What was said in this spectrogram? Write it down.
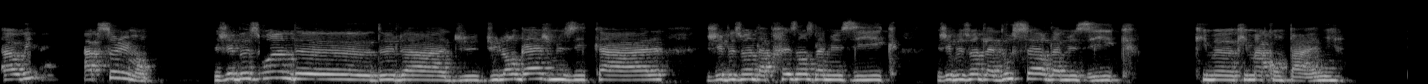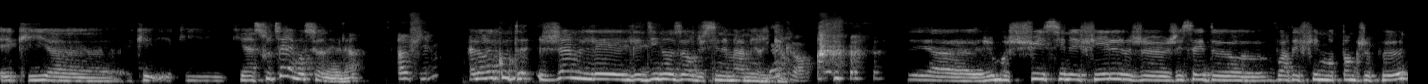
Ah oui, absolument. J'ai besoin de, de la, du, du langage musical, j'ai besoin de la présence de la musique, j'ai besoin de la douceur de la musique qui m'accompagne. Qui et qui, euh, qui, qui, qui, est un soutien émotionnel. Hein. Un film? Alors écoute, j'aime les, les, dinosaures du cinéma américain. D'accord. euh, moi, je suis cinéphile, j'essaie de voir des films autant que je peux,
